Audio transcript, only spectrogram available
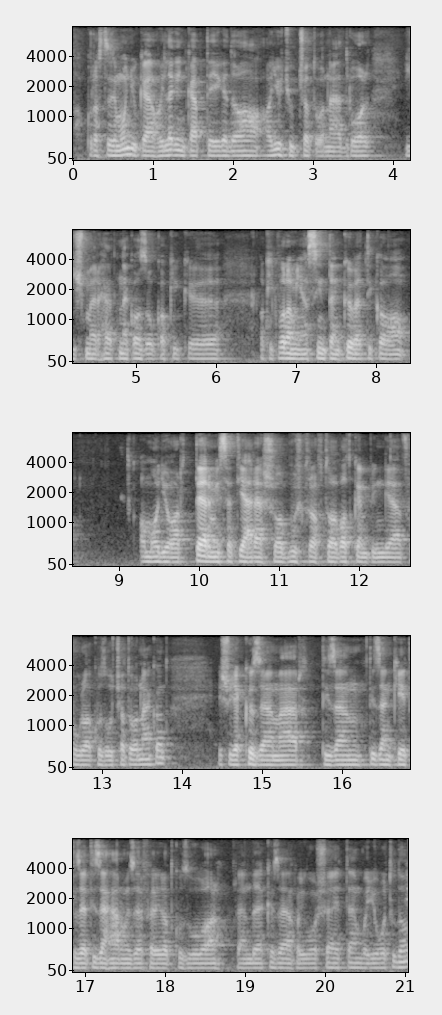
akkor azt azért mondjuk el, hogy leginkább téged a, a YouTube csatornádról ismerhetnek azok, akik, akik valamilyen szinten követik a, a magyar természetjárással, bushcrafttal, vadkempinggel foglalkozó csatornákat, és ugye közel már 12 ezer, 13 ezer feliratkozóval rendelkezel, ha jól sejtem, vagy jól tudom.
